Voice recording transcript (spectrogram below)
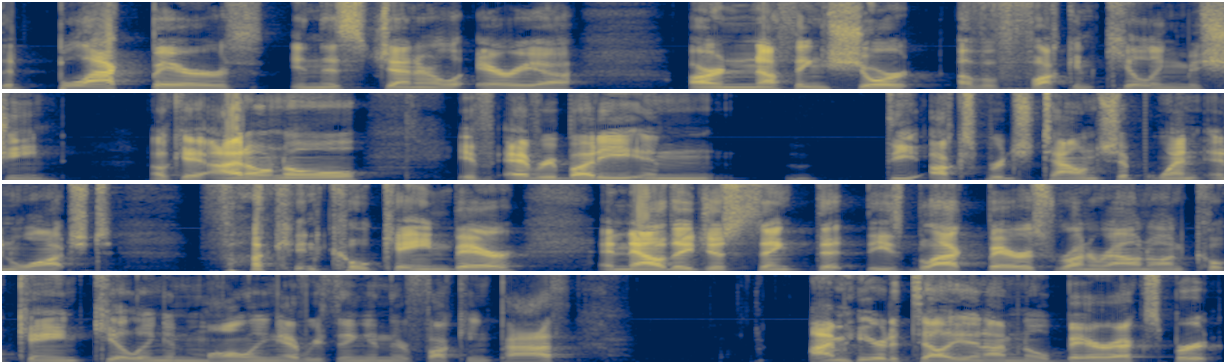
that black bears in this general area are nothing short of a fucking killing machine. Okay, I don't know if everybody in the Uxbridge Township went and watched fucking Cocaine Bear, and now they just think that these black bears run around on cocaine, killing and mauling everything in their fucking path. I'm here to tell you, and I'm no bear expert,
